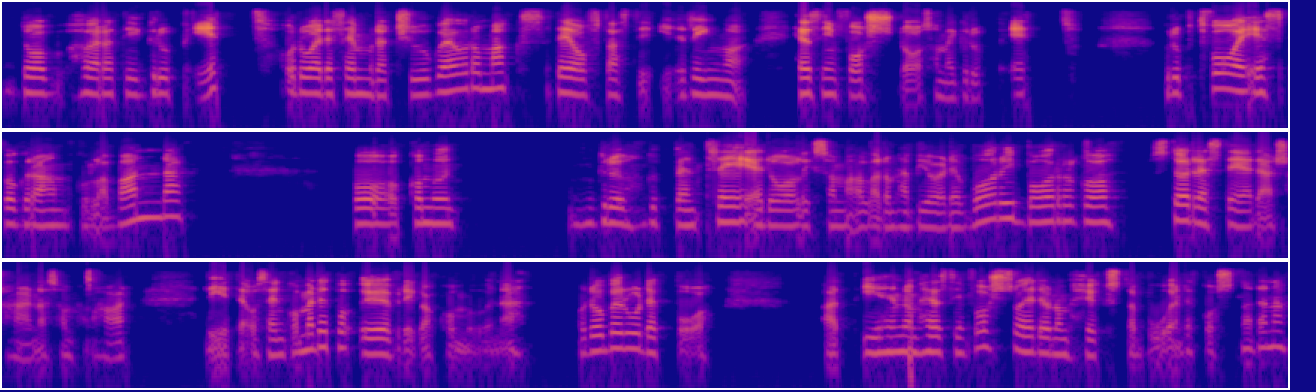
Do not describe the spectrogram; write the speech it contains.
då höra till grupp 1 och då är det 520 euro max. Det är oftast i Ring och Helsingfors då som är grupp 1. Grupp 2 är Esbo, Grankulla, Vanda och kommun, gruppen 3 är då liksom alla de här Björneborg, Borgo, större städer så här som har lite och sen kommer det på övriga kommuner och då beror det på att inom Helsingfors så är det de högsta boendekostnaderna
